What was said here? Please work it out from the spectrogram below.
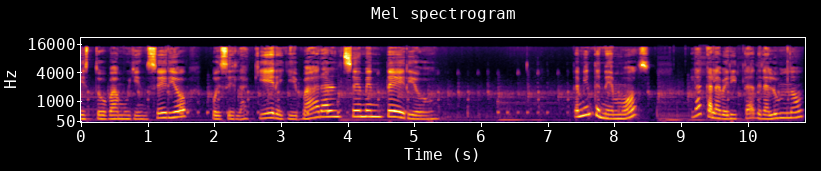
Esto va muy en serio pues se la quiere llevar al cementerio. También tenemos la calaverita del alumno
